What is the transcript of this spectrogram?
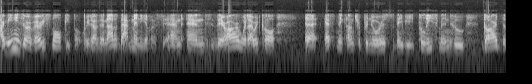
Armenians are a very small people. We don't, there are not that many of us, and and there are what I would call uh, ethnic entrepreneurs, maybe policemen who guard the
